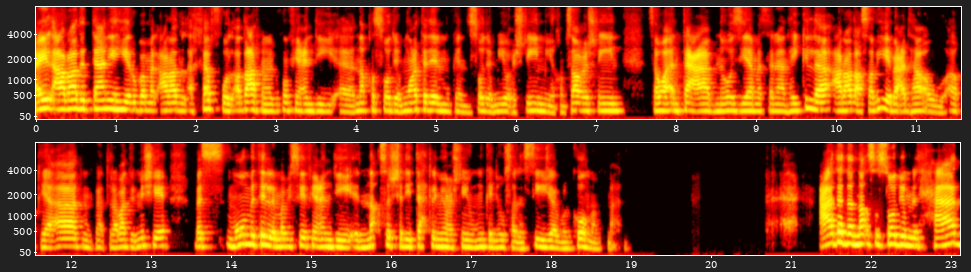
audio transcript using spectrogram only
هي الأعراض الثانية هي ربما الأعراض الأخف والأضعف لما بيكون في عندي آه، نقص صوديوم معتدل ممكن الصوديوم 120 125 سواء تعب نوزيا مثلا هي كلها أعراض عصبية بعدها أو أوقياءات ممكن اضطرابات بالمشي بس مو مثل لما بيصير في عندي النقص الشديد تحت ال 120 وممكن يوصل للسيجر والكوما. معنا عادة نقص الصوديوم الحاد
